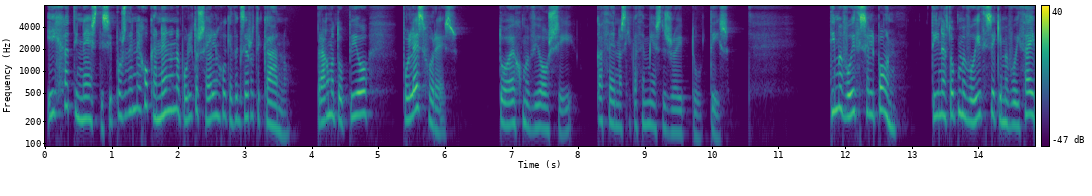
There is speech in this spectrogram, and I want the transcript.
Είχα την αίσθηση πως δεν έχω κανέναν απολύτως έλεγχο και δεν ξέρω τι κάνω. Πράγμα το οποίο πολλές φορές το έχουμε βιώσει καθένας και καθεμία στη ζωή του της. Τι με βοήθησε λοιπόν; Τι είναι αυτό που με βοήθησε και με βοηθάει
